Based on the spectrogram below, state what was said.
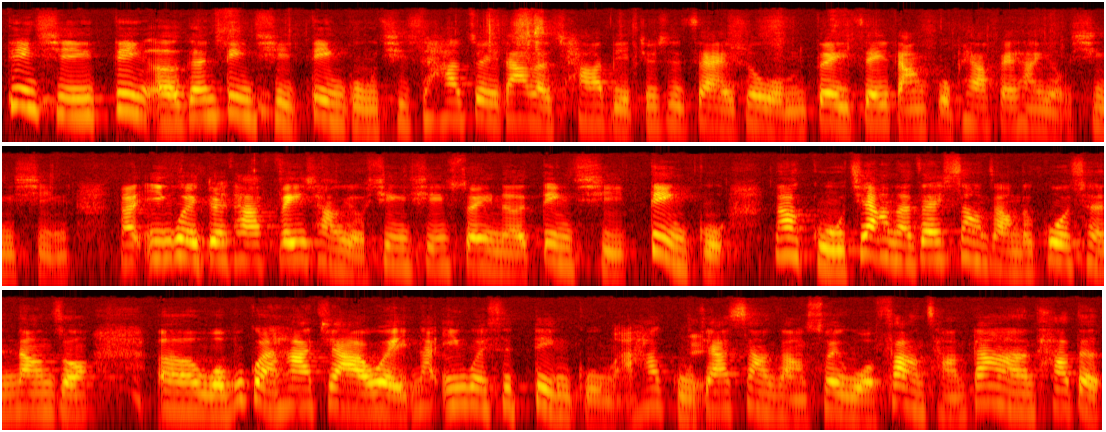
定期定额跟定期定股，其实它最大的差别就是在于说，我们对这一档股票非常有信心。那因为对它非常有信心，所以呢，定期定股。那股价呢，在上涨的过程当中，呃，我不管它价位，那因为是定股嘛，它股价上涨，所以我放长，当然它的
